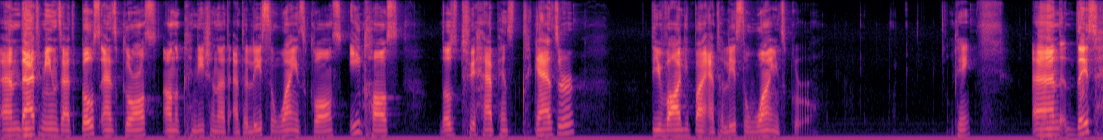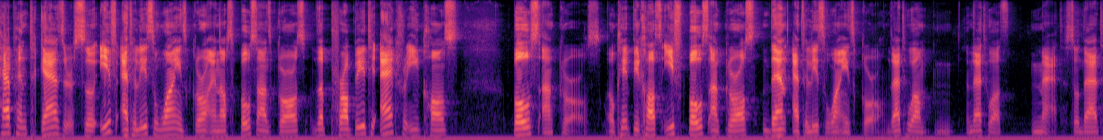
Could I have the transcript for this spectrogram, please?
and that means that both as girls on the condition that at least one is girls equals those two happens together divided by at least one is girl. Okay, and this happen together. So if at least one is girl and both are girls, the probability actually equals both are girls. Okay, because if both are girls, then at least one is girl. That will that was met. So that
